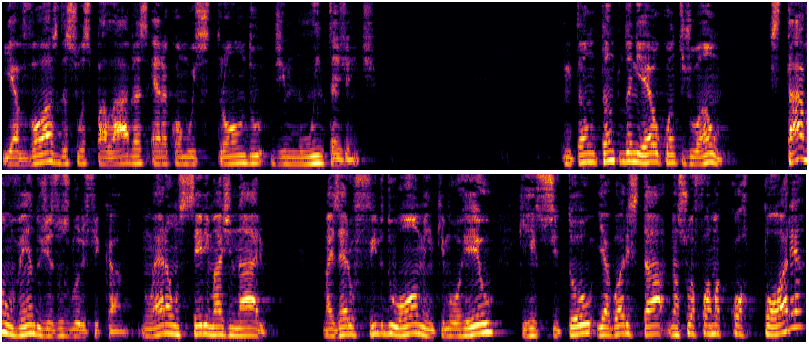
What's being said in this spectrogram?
e a voz das suas palavras era como o estrondo de muita gente. Então, tanto Daniel quanto João estavam vendo Jesus glorificado. Não era um ser imaginário, mas era o Filho do Homem que morreu, que ressuscitou e agora está na sua forma corpórea,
